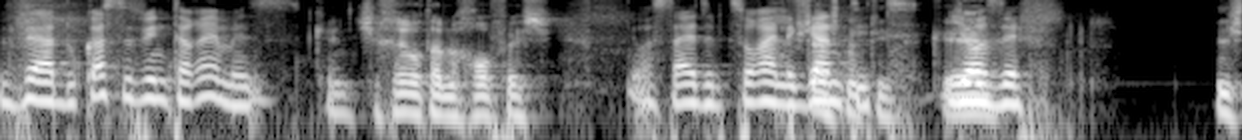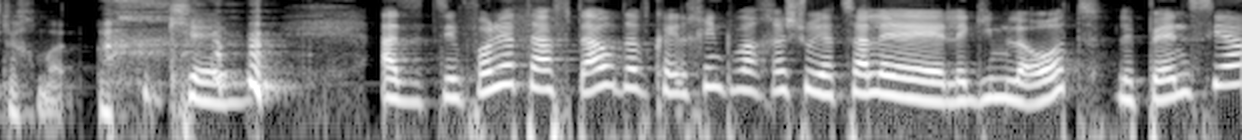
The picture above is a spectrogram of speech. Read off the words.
והדוכס הבין את הרמז. כן, שחרר אותם לחופש. הוא עשה את זה בצורה אלגנטית, כן. יוזף. איש נחמד. כן. אז צימפוניית ההפתעה הוא דווקא הלחין כבר אחרי שהוא יצא לגמלאות, לפנסיה,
